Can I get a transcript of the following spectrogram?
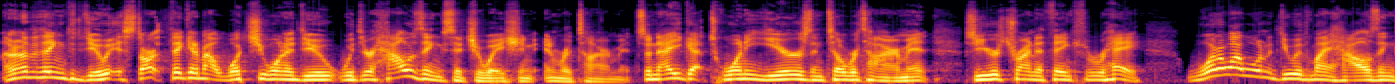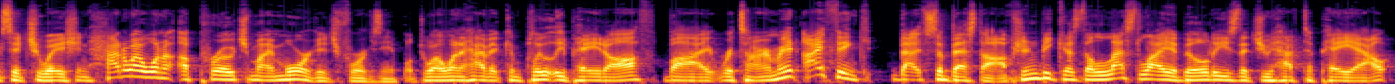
Another thing to do is start thinking about what you want to do with your housing situation in retirement. So now you got 20 years until retirement. So you're trying to think through, hey, what do I want to do with my housing situation? How do I want to approach my mortgage, for example? Do I want to have it completely paid off by retirement? I think that's the best option because the less liabilities that you have to pay out,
